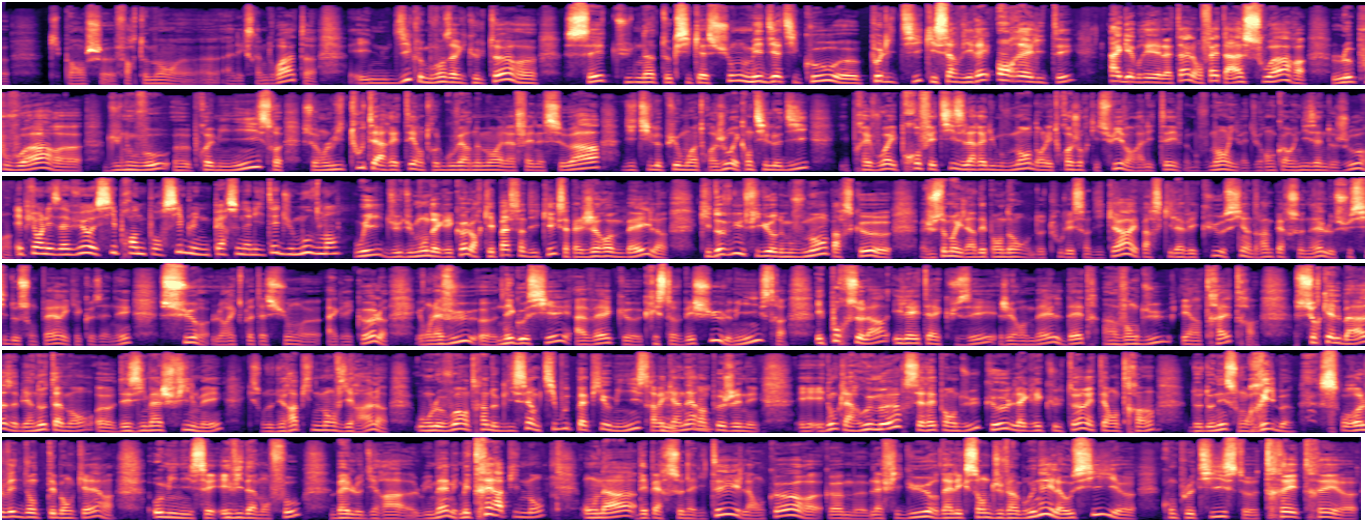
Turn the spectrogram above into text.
qui penche euh, fortement euh, à l'extrême droite. Et il nous dit que le mouvement des agriculteurs, euh, c'est une intoxication médiatico-politique qui servirait en réalité à Gabriel Attal, en fait, à asseoir le pouvoir euh, du nouveau euh, Premier ministre. Selon lui, tout est arrêté entre le gouvernement et la FNSEA, dit-il depuis au moins trois jours. Et quand il le dit, il prévoit, il prophétise l'arrêt du mouvement dans les trois jours qui suivent. En réalité, le mouvement, il va durer encore une dizaine de jours. Et puis on les a vus aussi prendre pour cible une personnalité du mouvement. Oui, du, du monde agricole, alors qui n'est pas syndiqué, qui s'appelle Jérôme Bale, qui est devenu une figure de mouvement parce que, bah, justement, il est indépendant de tous les syndicats et parce qu'il a vécu aussi un drame personnel, le suicide de son père il y a quelques années sur leur exploitation euh, agricole. Et on l'a vu euh, négocier avec euh, Christophe Béchu, le ministre. Et pour cela, il a été accusé, Jérôme Bell, d'être un vendu et un traître. Sur quelle base? Eh bien, notamment des images filmées qui sont devenues rapidement virales, où on le voit en train de glisser un petit bout de papier au ministre avec mmh. un air un peu gêné. Et, et donc la rumeur s'est répandue que l'agriculteur était en train de donner son RIB, son relevé d'identité bancaire, au ministre. C'est évidemment faux. Bell le dira lui-même. Mais très rapidement, on a des personnalités, là encore, comme la figure d'Alexandre Juvin-Brunet, là aussi, euh, complotiste très très euh,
